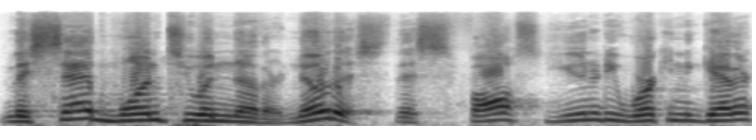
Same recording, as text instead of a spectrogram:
And they said one to another, notice this false unity working together.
